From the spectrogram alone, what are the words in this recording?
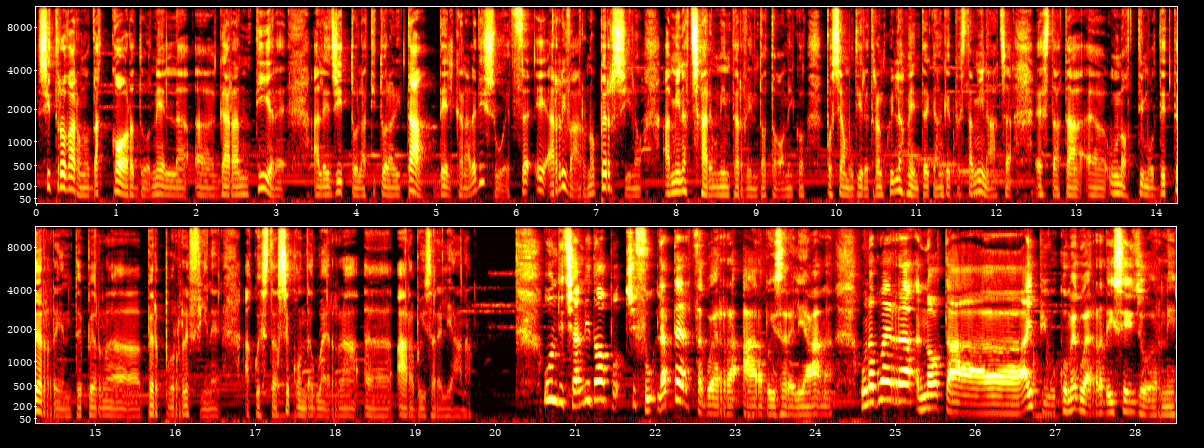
si trovarono d'accordo nel uh, garantire all'Egitto la titolarità del canale di Suez e arrivarono persino a minacciare un intervento atomico. Possiamo dire tranquillamente che anche questa minaccia è stata uh, un ottimo deterrente per, uh, per, porre fine a questa seconda guerra arabo-israeliana. Undici anni dopo ci fu la terza guerra arabo-israeliana, una guerra nota ai più come guerra dei sei giorni.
